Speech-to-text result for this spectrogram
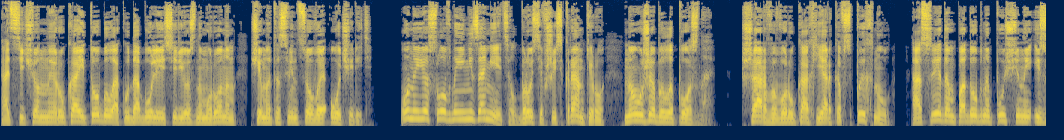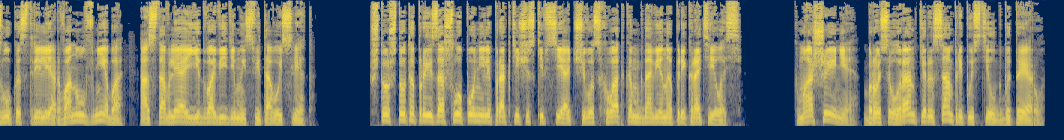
Отсеченная рука и то была куда более серьезным уроном, чем эта свинцовая очередь. Он ее словно и не заметил, бросившись к ранкеру, но уже было поздно. Шар в его руках ярко вспыхнул, а следом, подобно пущенной из лука стреле, рванул в небо, оставляя едва видимый световой след. Что что-то произошло, поняли практически все, отчего схватка мгновенно прекратилась. «К машине!» — бросил ранкер и сам припустил к БТРу.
